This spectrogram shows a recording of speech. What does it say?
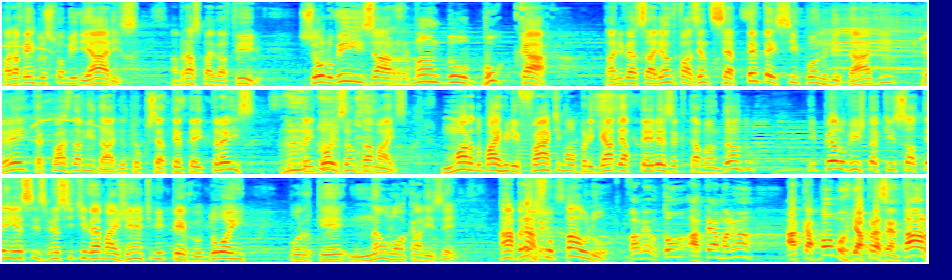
Parabéns dos familiares. Abraço, Paiva Filho. Senhor Luiz Armando Buca. Está aniversariando, fazendo 75 anos de idade. Eita, quase da minha idade. Eu estou com 73, ele tem dois anos a mais. Mora no bairro de Fátima. Obrigado, é a Tereza que está mandando. E pelo visto aqui só tem esses mesmos. Se tiver mais gente, me perdoem, porque não localizei. Abraço, Beleza. Paulo. Valeu, Tom. Até amanhã. Acabamos de apresentar.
